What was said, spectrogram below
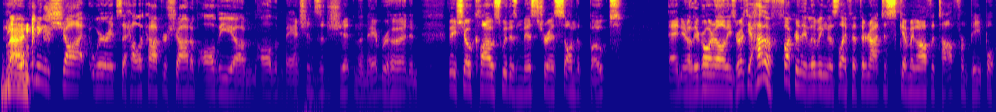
the man. opening shot where it's a helicopter shot of all the um all the mansions and shit in the neighborhood and they show Klaus with his mistress on the boat and you know they're going to all these restaurants. Yeah, how the fuck are they living this life if they're not just skimming off the top from people?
